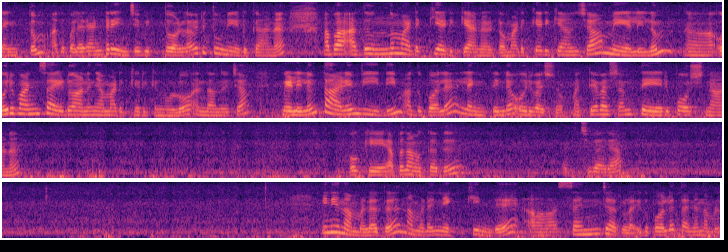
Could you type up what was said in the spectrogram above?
ലെങ്ത്തും അതുപോലെ രണ്ടര ഇഞ്ച് വിട്ടുമുള്ള ഒരു തുണി എടുക്കുകയാണ് അപ്പോൾ അതൊന്ന് മടക്കി അടിക്കുകയാണ് കേട്ടോ. മടക്കി അടിക്കുകയെന്ന് വെച്ചാൽ മേളിലും ഒരു വൺ സൈഡുമാണ് ഞാൻ മടക്കി അടിക്കുന്നുള്ളൂ. എന്താണെന്ന് വെച്ചാൽ മേളിലും താഴെയും വീതിയും അതുപോലെ ലെങ്ത്തിന്റെ ഒരു വശവും. മറ്റേ വശം തേര് പോർഷനാണ്. ഓക്കെ അപ്പോൾ നമുക്കത് അടിച്ചു വരാം. ഇനി നമ്മളത് നമ്മുടെ നെക്കിന്റെ സെന്ററിൽ ഇതുപോലെ തന്നെ നമ്മൾ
